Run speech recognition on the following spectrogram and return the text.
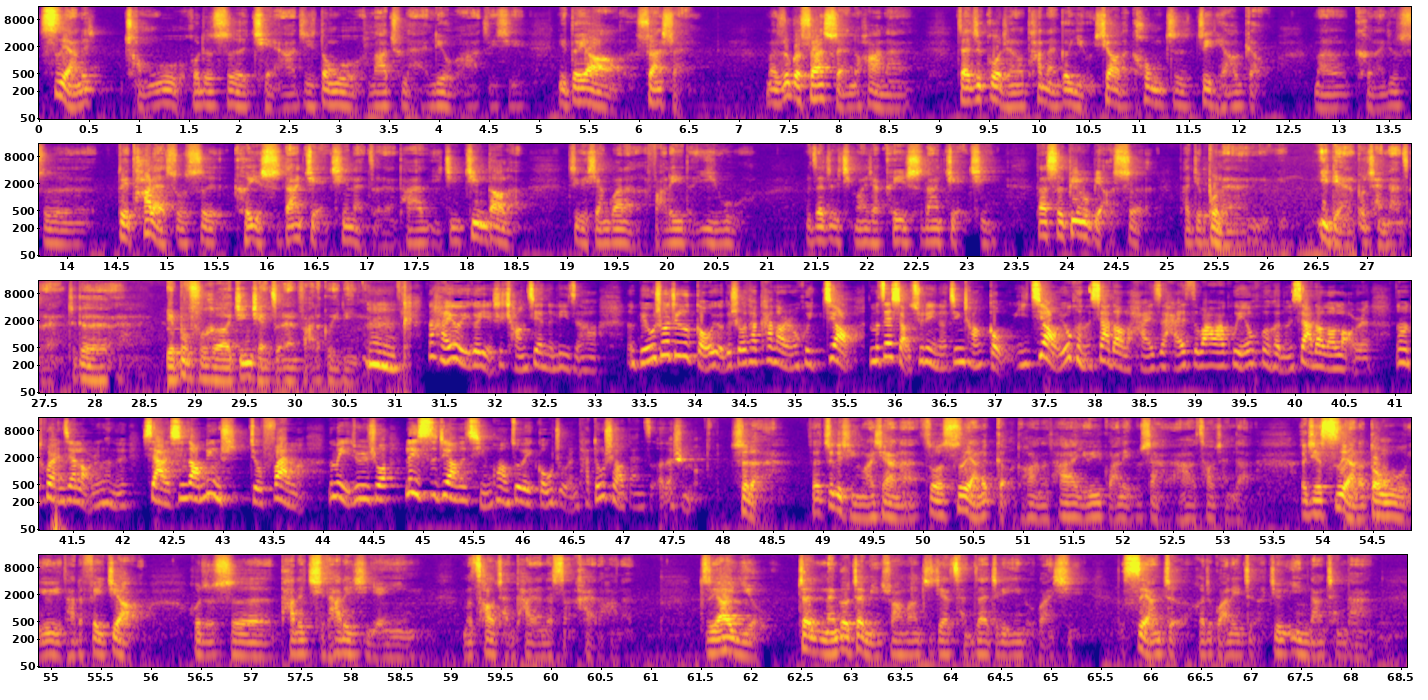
饲养的宠物或者是犬啊这些动物拉出来遛啊这些，你都要拴绳。那，如果拴绳的话呢，在这过程中它能够有效的控制这条狗，那可能就是对它来说是可以适当减轻了责任，它已经尽到了这个相关的法律的义务。那在这个情况下可以适当减轻，但是并不表示它就不能一点不承担责任。这个。也不符合金钱责任法的规定。嗯，那还有一个也是常见的例子哈，嗯，比如说这个狗有的时候它看到人会叫，那么在小区里呢，经常狗一叫，有可能吓到了孩子，孩子哇哇哭，也有可能吓到了老人。那么突然间老人可能吓了心脏病就犯了。那么也就是说，类似这样的情况，作为狗主人他都是要担责的，是吗？是的，在这个情况下呢，做饲养的狗的话呢，它由于管理不善然后造成的，而且饲养的动物由于它的吠叫。或者是它的其他的一些原因，那么造成他人的损害的话呢，只要有证能够证明双方之间存在这个因果关系，饲养者或者管理者就应当承担。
